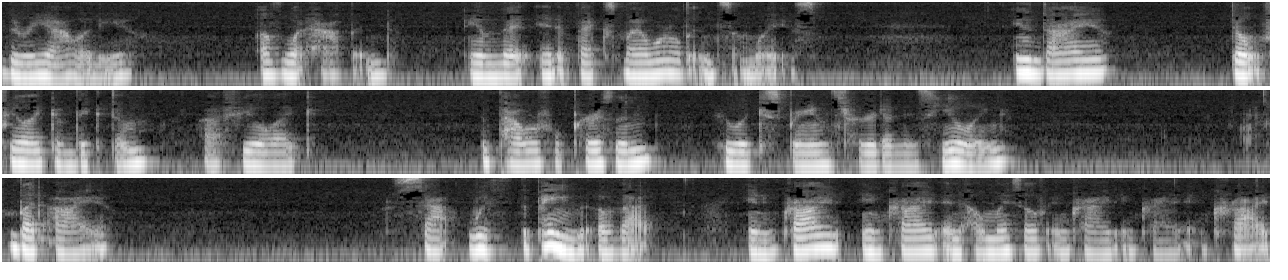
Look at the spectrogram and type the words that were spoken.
the reality of what happened and that it affects my world in some ways. And I don't feel like a victim. I feel like a powerful person who experienced hurt and is healing. But I sat with the pain of that and cried and cried and held myself and cried and cried and cried.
